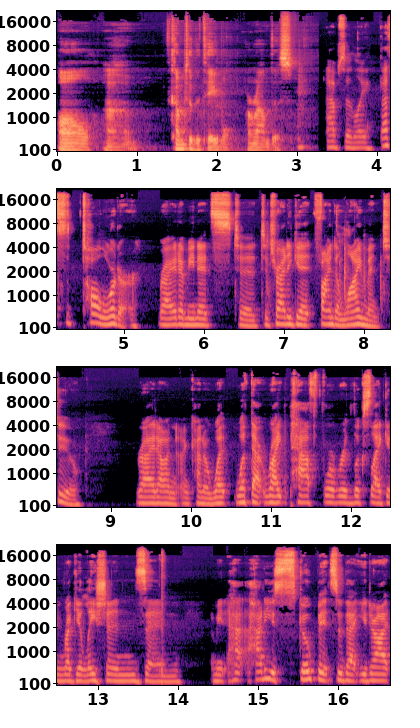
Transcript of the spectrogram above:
all um, come to the table around this. Absolutely, that's a tall order, right? I mean, it's to to try to get find alignment too, right? On on kind of what what that right path forward looks like in regulations, and I mean, how, how do you scope it so that you're not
